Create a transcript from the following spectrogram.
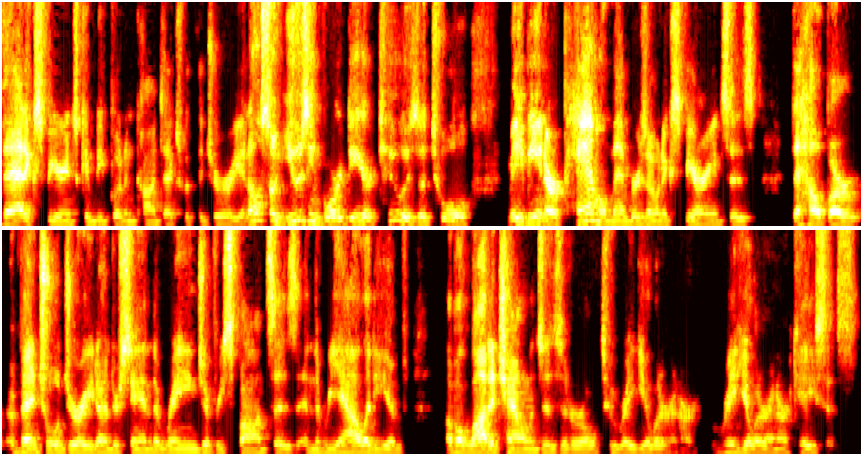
that experience can be put in context with the jury and also using voir dire too as a tool maybe in our panel members own experiences to help our eventual jury to understand the range of responses and the reality of of a lot of challenges that are all too regular in our regular in our cases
